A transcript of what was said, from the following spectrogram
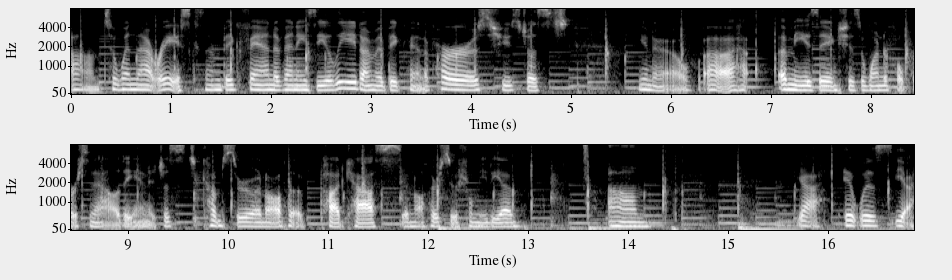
um, to win that race because I'm a big fan of NAZ Elite. I'm a big fan of hers. She's just, you know, uh, amazing. She has a wonderful personality, and it just comes through on all the podcasts and all her social media. Um, yeah, it was, yeah,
